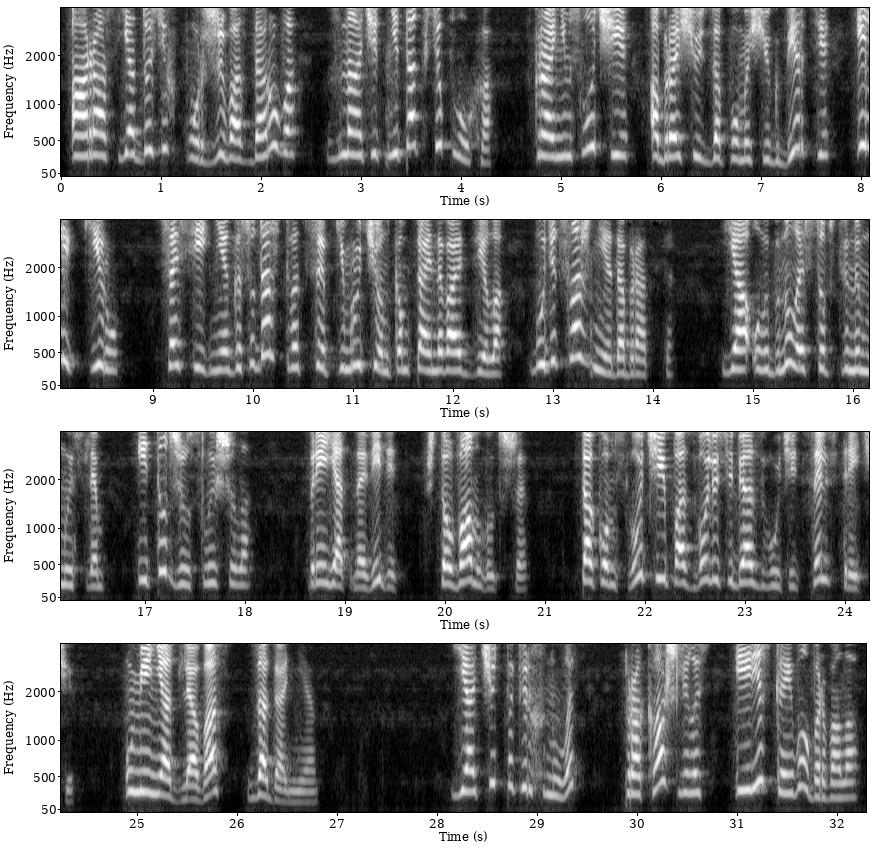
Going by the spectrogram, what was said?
А раз я до сих пор жива-здорова, значит, не так все плохо. В крайнем случае обращусь за помощью к Берте или к Киру. В соседнее государство цепким ручонком тайного отдела будет сложнее добраться. Я улыбнулась собственным мыслям и тут же услышала. «Приятно видеть, что вам лучше. В таком случае позволю себе озвучить цель встречи. У меня для вас задание». Я чуть поперхнулась, прокашлялась и резко его оборвала.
